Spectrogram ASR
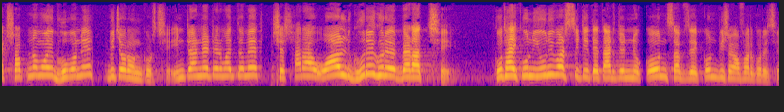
এক স্বপ্নময় ভুবনে বিচরণ করছে। ইন্টারনেটের মাধ্যমে সে সারা ওয়ার্ল্ড ঘুরে ঘুরে বেড়াচ্ছে। কোথায় কোন ইউনিভার্সিটিতে তার জন্য কোন সাবজেক্ট, কোন বিষয় অফার করেছে?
